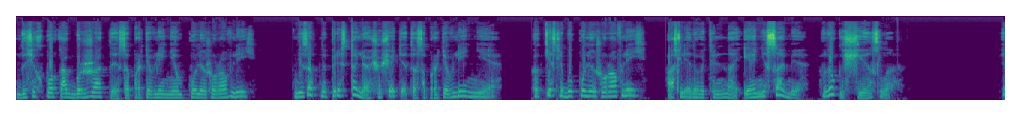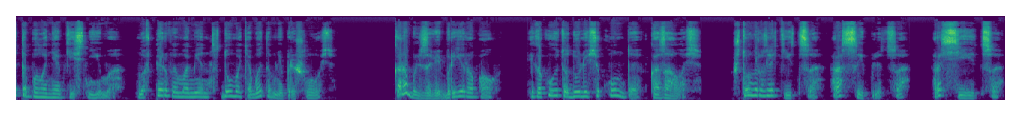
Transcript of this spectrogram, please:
до сих пор как бы сжатые сопротивлением поля журавлей, внезапно перестали ощущать это сопротивление, как если бы поле журавлей, а следовательно и они сами, вдруг исчезло. Это было необъяснимо, но в первый момент думать об этом не пришлось. Корабль завибрировал, и какую-то долю секунды казалось, что он разлетится, рассыплется, рассеется,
